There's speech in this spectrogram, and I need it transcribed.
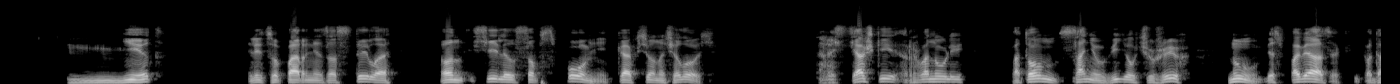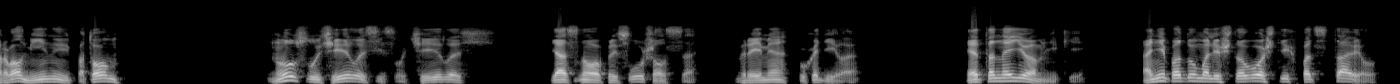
— Нет. Лицо парня застыло, он силился вспомнить, как все началось. Растяжки рванули, потом Саня увидел чужих, ну, без повязок, и подорвал мины, потом... Ну, случилось и случилось. Я снова прислушался, время уходило. Это наемники. Они подумали, что вождь их подставил,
